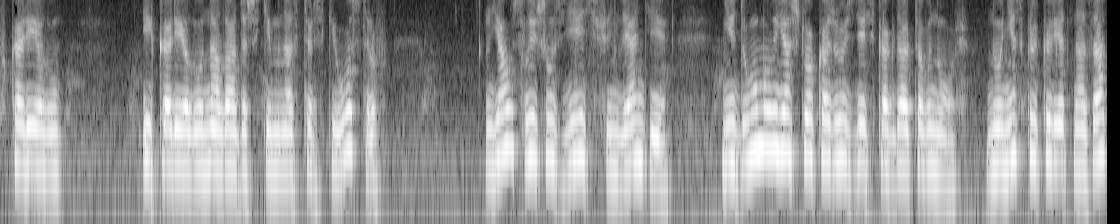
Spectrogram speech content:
в Карелу и Карелу на Ладожский монастырский остров, я услышал здесь, в Финляндии. Не думал я, что окажусь здесь когда-то вновь но несколько лет назад,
